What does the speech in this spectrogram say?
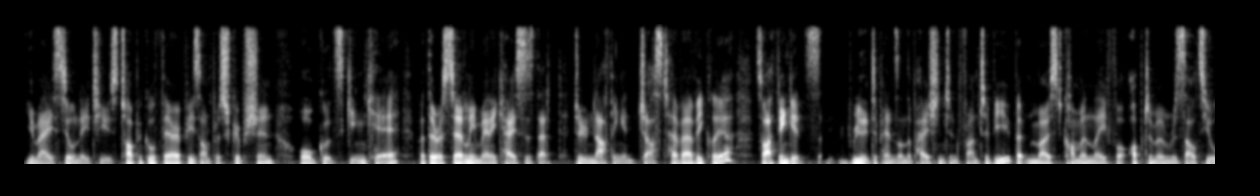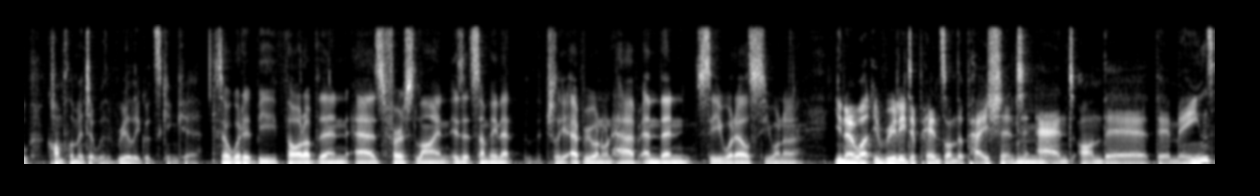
You may still need to use topical therapies on prescription or good skincare, but there are certainly many cases that do nothing and just have Aviclear. So I think it's it really depends on the patient in front of you, but most commonly for optimum results, you'll complement it with really good skincare. So would it be thought of then as first line? Is it something that literally everyone would have, and then see what else you want to? You know what? It really depends on the patient hmm. and on their their means.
